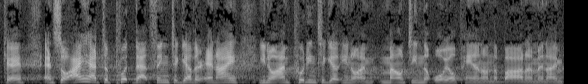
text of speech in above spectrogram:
Okay? And so I had to put that thing together. And I, you know, I'm putting together, you know, I'm mounting the oil pan on the bottom and I'm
